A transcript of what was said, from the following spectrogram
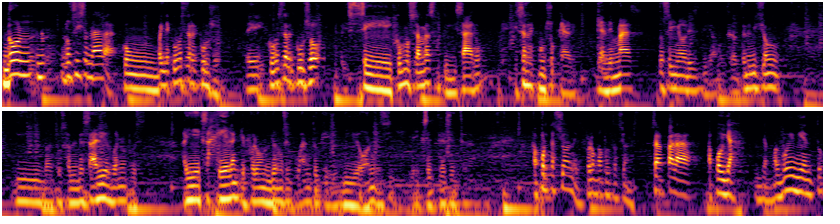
No, no, se hizo nada con, vaya, con ese recurso. Eh, con ese recurso, se, ¿cómo se llama? Se utilizaron ese recurso que, que además los señores, digamos, de la televisión y nuestros adversarios, bueno, pues ahí exageran que fueron yo no sé cuánto, que millones, etcétera, etcétera. Aportaciones, fueron aportaciones. O sea, para apoyar, digamos, al movimiento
